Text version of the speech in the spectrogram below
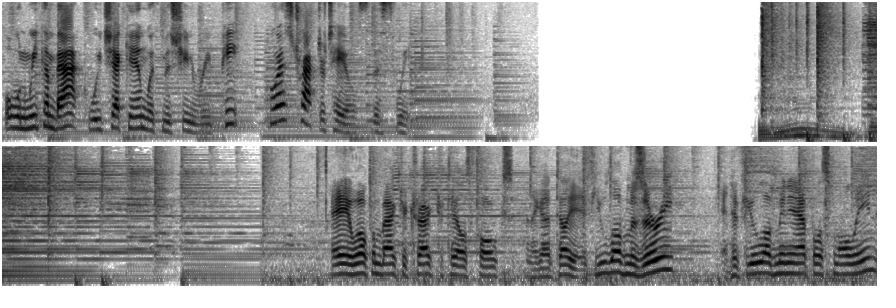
Well, when we come back, we check in with Machinery Pete, who has tractor tales this week. Hey, welcome back to Tractor Tales, folks. And I gotta tell you, if you love Missouri and if you love Minneapolis Moline,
